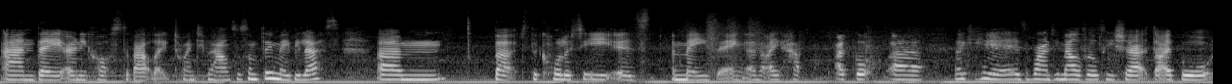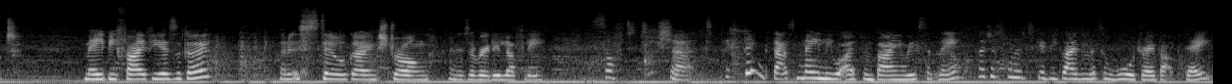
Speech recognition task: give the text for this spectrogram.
and they only cost about like 20 pounds or something maybe less um, but the quality is amazing and I have I've got uh, like here is a Brandy Melville t-shirt that I bought maybe five years ago and it's still going strong and is a really lovely soft t-shirt I think that's mainly what I've been buying recently. I just wanted to give you guys a little wardrobe update.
